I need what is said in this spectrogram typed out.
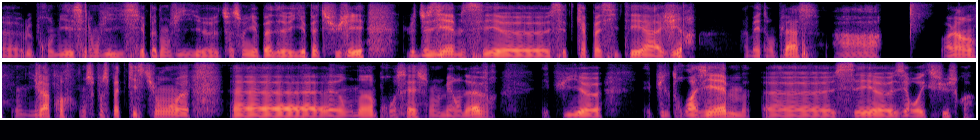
Euh, le premier, c'est l'envie. S'il n'y a pas d'envie, de toute façon, il n'y a, a pas de sujet. Le deuxième, c'est cette capacité à agir, à mettre en place, à, voilà, hein, on y va quoi. On se pose pas de questions. Euh, euh, on a un process, on le met en œuvre. Et puis, euh, le troisième, c'est zéro excuse quoi.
